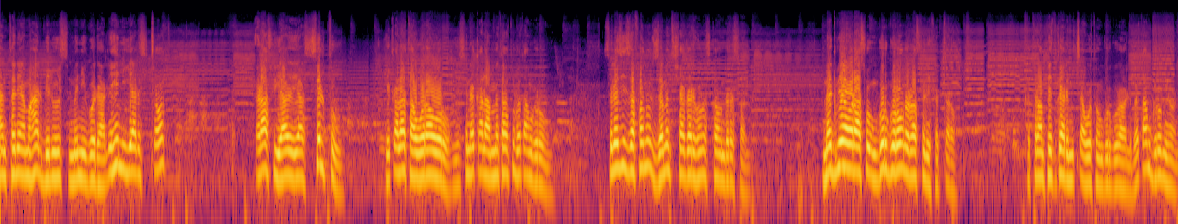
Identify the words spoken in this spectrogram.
አንተን ያመሃል ቢሉስ ምን ይጎዳል? ይህን እያለ ሲጫወት ራሱ ስልቱ የቃላት አወራወሩ የስነ ቃል አመታቱ በጣም ግሩም ነው። ስለዚህ ዘፈኑ ዘመን ተሻጋሪ ሆኖ እስካሁን ድረስ አለ። መግቢያው ራሱ እንጉርጉሮውን ራሱ ነው የፈጠረው። ከትራምፔት ጋር የሚጫወተው እንጉርጉሮ አለ በጣም ግሩም የሆነ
